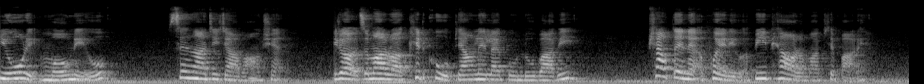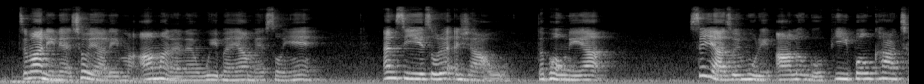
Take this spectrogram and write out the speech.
ညှိုးတွေအမုန်းတွေကိုစဉ်းစားကြည့်ကြပါအောင်ရှင့်ပြီးတော့ကျမတို့ကခစ်တစ်ခုကိုပြောင်းလဲလိုက်ဖို့လိုပါပြီဖြောက်တဲ့အဖွဲ့တွေကိုအပြီးဖြောက်ရမှာဖြစ်ပါတယ်ကျမအနေနဲ့အချုပ်ရလေးမှာအာမန်နဲ့ဝေဖန်ရမယ်ဆိုရင် NCA ဆိုတဲ့အရာကိုတပုံတွေကစစ်ရာဇဝတ်မှုတွေအားလုံးကိုပြည်ပုံခါချ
